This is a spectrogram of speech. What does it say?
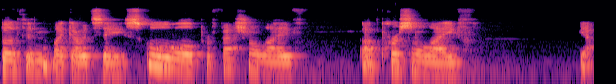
both in, like I would say, school, professional life, uh, personal life. Yeah.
